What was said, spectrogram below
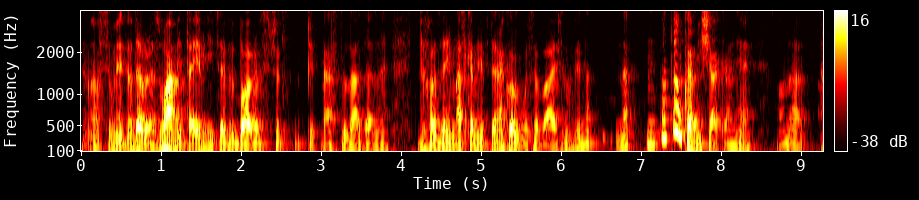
no w sumie, no dobra, złamię tajemnicę wyborów sprzed 15 lat, ale wychodzę i matka mnie pyta, na kogo głosowałeś? Ja mówię, no na, na Tomka Misiaka, nie? Ona, a,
